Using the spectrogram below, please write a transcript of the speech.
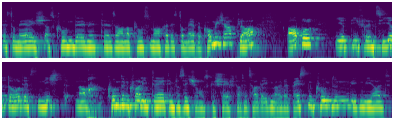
desto mehr ich als Kunde mit Helsana Plus mache, desto mehr bekomme ich auch, klar. Aber ihr differenziert dort jetzt nicht nach Kundenqualität im Versicherungsgeschäft, dass jetzt halt eben eure besten Kunden irgendwie halt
